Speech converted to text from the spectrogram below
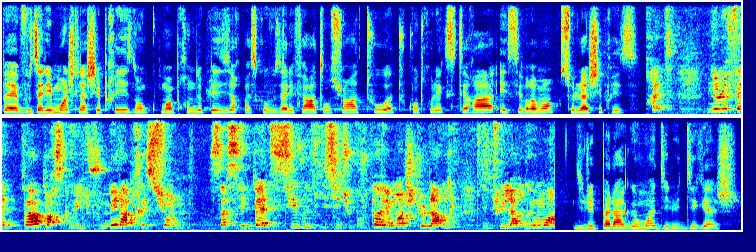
Ben, vous allez moins se lâcher prise, donc moins prendre de plaisir parce que vous allez faire attention à tout, à tout contrôler, etc. Et c'est vraiment se lâcher prise. Prête. Ne le faites pas parce qu'il vous met la pression. Ça c'est bête. Si vous si tu couches pas avec moi je te largue, dites-lui largue-moi. Dis-lui de pas largue-moi, dis-lui dégage.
